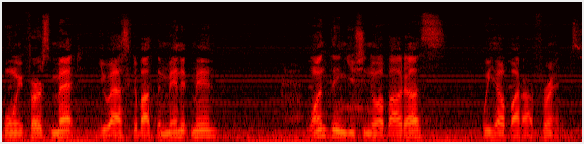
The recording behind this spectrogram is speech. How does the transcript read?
when we first met, you asked about the Minutemen. One thing you should know about us, we help out our friends.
